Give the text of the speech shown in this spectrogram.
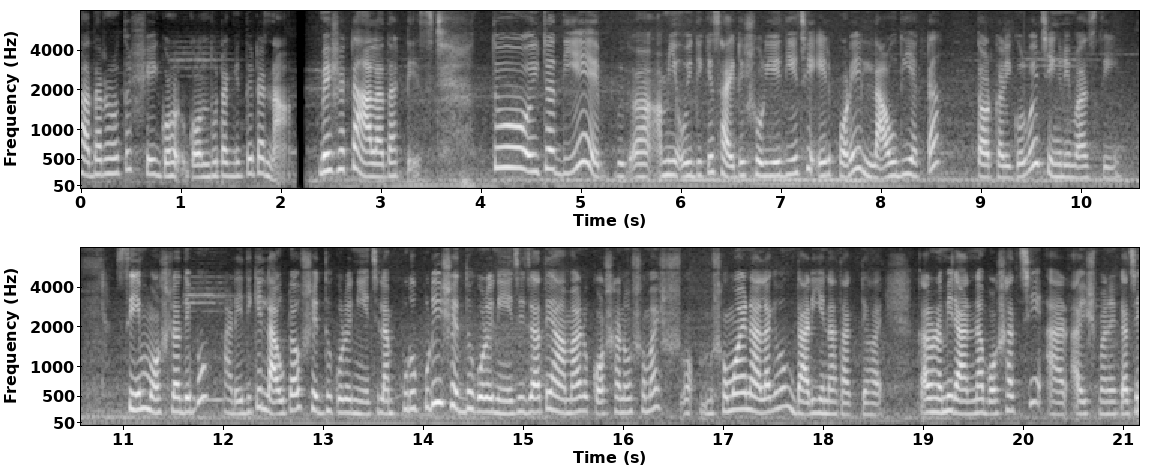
সাধারণত সেই গন্ধটা কিন্তু এটা না। বেশ একটা আলাদা টেস্ট তো ওইটা দিয়ে আমি ওইদিকে সাইডে সরিয়ে দিয়েছি। এরপরে লাউ দিয়ে একটা তরকারি করব, ওই চিংড়ি মাছ দিয়ে। সেম মশলা দেবো। আর এদিকে লাউটাও সেদ্ধ করে নিয়েছিলাম। পুরোপুরি সেদ্ধ করে নিয়েছি যাতে আমার কষানোর সময় সময় না লাগে এবং দাঁড়িয়ে না থাকতে হয়। কারণ আমি রান্না বসাচ্ছি আর আয়ুষ্মানের কাছে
